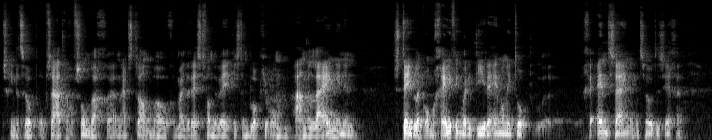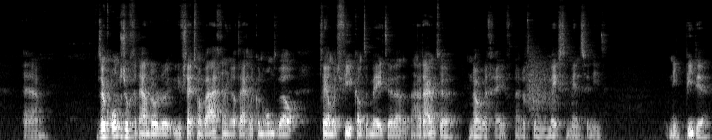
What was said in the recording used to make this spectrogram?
misschien dat ze op, op zaterdag of zondag eh, naar het strand mogen. Maar de rest van de week is het een blokje om aan de lijn. In een stedelijke omgeving waar die dieren helemaal niet op eh, geënt zijn, om het zo te zeggen. Ehm, er is ook onderzoek gedaan door de Universiteit van Wageningen dat eigenlijk een hond wel 200 vierkante meter aan, aan ruimte nodig heeft. Nou, dat kunnen de meeste mensen niet, niet bieden.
